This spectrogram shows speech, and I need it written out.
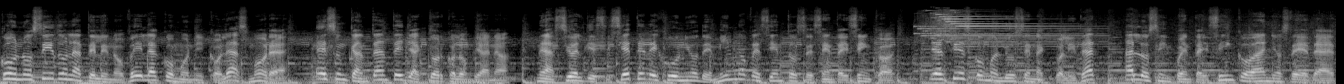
conocido en la telenovela como Nicolás Mora, es un cantante y actor colombiano. Nació el 17 de junio de 1965 y así es como luce en la actualidad a los 55 años de edad.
